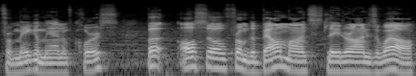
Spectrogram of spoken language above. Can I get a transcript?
from Mega Man, of course, but also from the Belmonts later on as well.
